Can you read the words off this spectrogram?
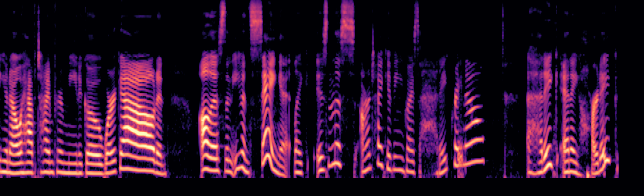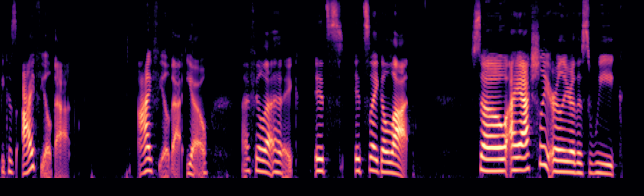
you know, have time for me to go work out and all this and even saying it. Like isn't this aren't i giving you guys a headache right now? A headache and a heartache? Because i feel that. I feel that yo. I feel that headache. It's it's like a lot. So i actually earlier this week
